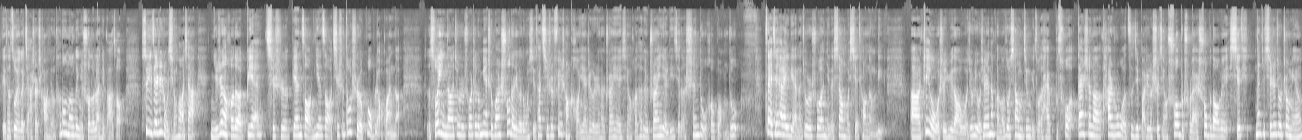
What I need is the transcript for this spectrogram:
给他做一个假设场景，他都能跟你说的乱七八糟。所以在这种情况下，你任何的编，其实编造、捏造，其实都是过不了关的。所以呢，就是说这个面试官说的这个东西，他其实非常考验这个人的专业性和他对专业理解的深度和广度。再接下来一点呢，就是说你的项目协调能力。啊，这个我是遇到过，就是有些人他可能做项目经理做的还不错，但是呢，他如果自己把这个事情说不出来，说不到位，协调，那就其实就证明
